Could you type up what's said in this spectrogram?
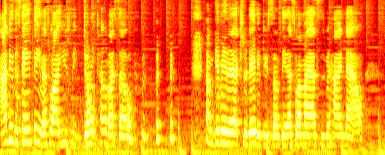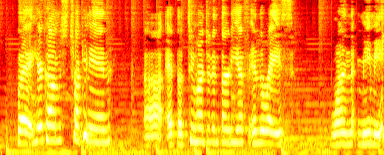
I do the same thing. That's why I usually don't tell myself. I'm giving an extra day to do something. That's why my ass is behind now. But here comes trucking in uh, at the 230th in the race. One Mimi.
